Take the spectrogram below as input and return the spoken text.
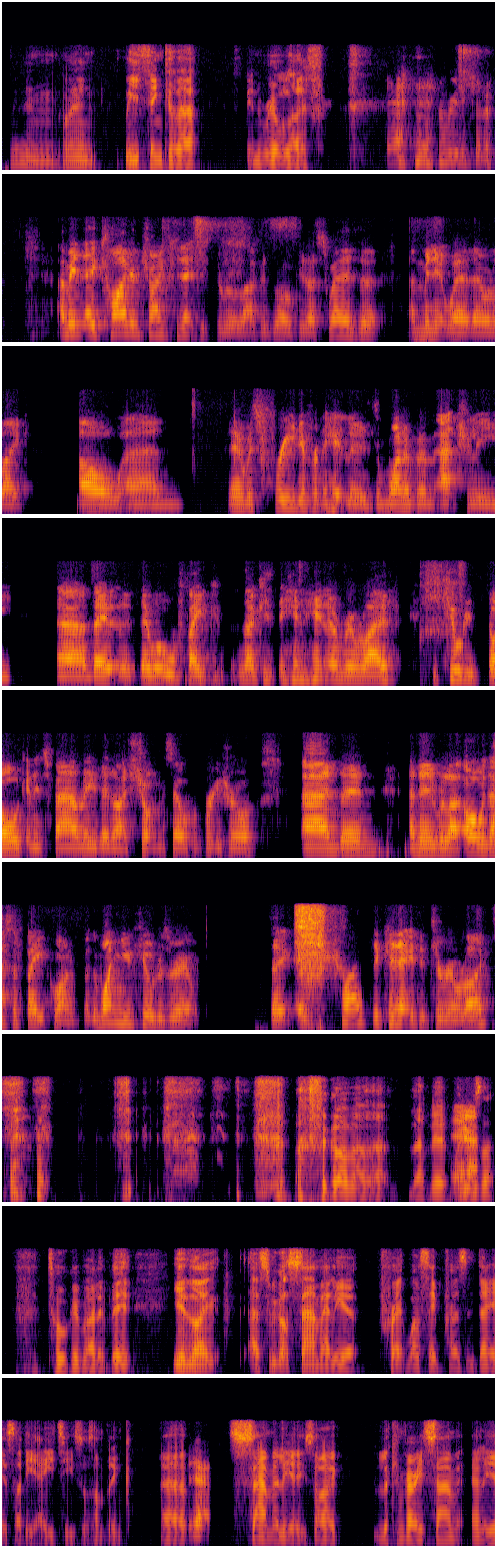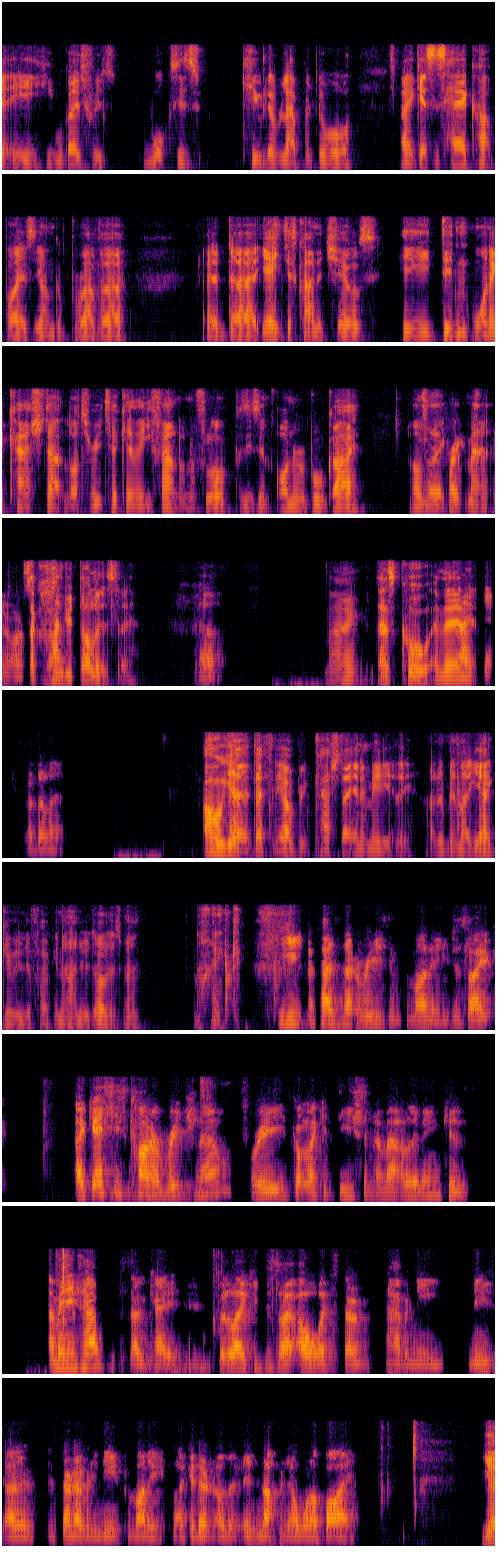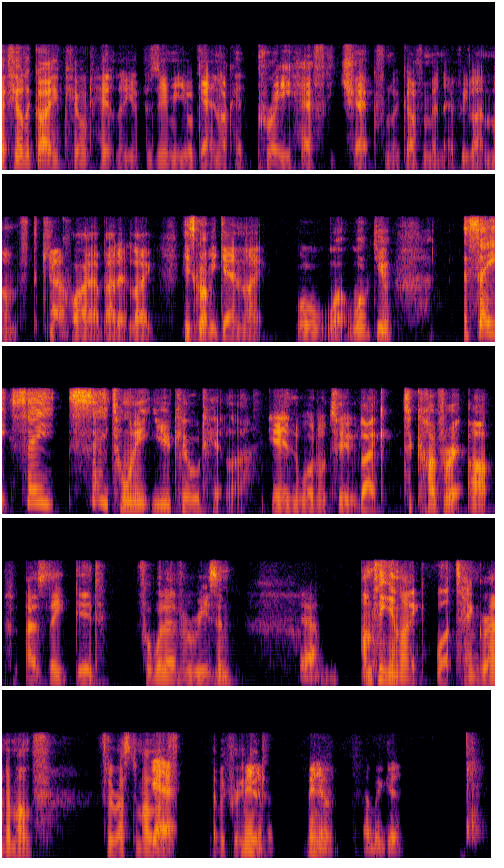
why didn't, why didn't we think of that in real life? Yeah, really should have. I mean, they kind of try and connect it to real life as well, because I swear there's a, a minute where they were like, oh, um, there was three different Hitlers, and one of them actually, uh, they they were all fake. No, because in Hitler in real life, he killed his dog and his family, then like shot himself. I'm pretty sure, and then and then we're like, oh, that's a fake one, but the one you killed was real. So it, it tries to connect it to real life. I forgot about that that bit when he was like talking about it. But yeah, like uh, so we got Sam Elliott. Pre- well, say present day. It's like the 80s or something. Uh, Yeah. Sam Elliott. He's like looking very Sam Elliott-y. He goes for his walks his cute little Labrador. Uh, he gets his hair cut by his younger brother, and uh, yeah, he just kind of chills. He didn't want to cash that lottery ticket that he found on the floor because he's an honourable guy. I was He's like, man, it's like hundred dollars though. Oh, Like that's cool. And then that's definitely done it. Oh yeah, definitely. I'd be cashed that in immediately. I'd have been like, yeah, give me the fucking hundred dollars, man. Like, He just has no reason for money. He's just like, I guess he's kind of rich now, or he's got like a decent amount of living. Because, I mean, his house is okay, but like he's just like, oh, I just don't have any need. I don't, just don't have any need for money. Like I don't know. There's nothing I want to buy. Yeah, if you're the guy who killed Hitler, you're presuming you're getting like a pretty hefty check from the government every like month to keep Yeah. quiet about it. Like, he's got to be getting like, well, what, what would you say? Say, say, Tawny, you killed Hitler in World War Two, like to cover it up as they did for whatever reason. Yeah. I'm thinking like what, ten grand a month for the rest of my Yeah. life. That'd be pretty minimum, good. minimum. That'd be good.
